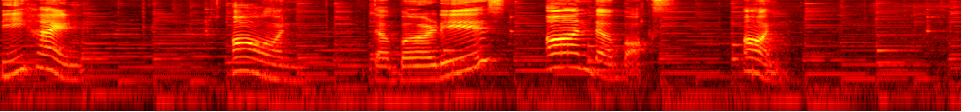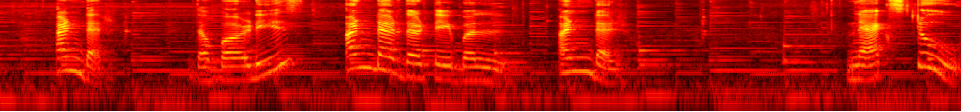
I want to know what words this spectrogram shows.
Behind. On. The bird is on the box. On. Under. The bird is under the table. Under. Next to.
